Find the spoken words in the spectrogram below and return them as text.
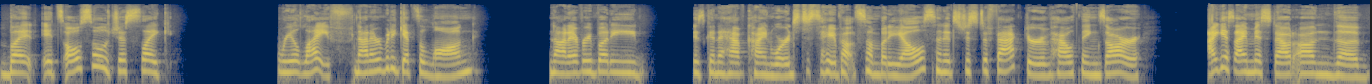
But it's also just like real life. Not everybody gets along. Not everybody is going to have kind words to say about somebody else and it's just a factor of how things are. I guess I missed out on the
